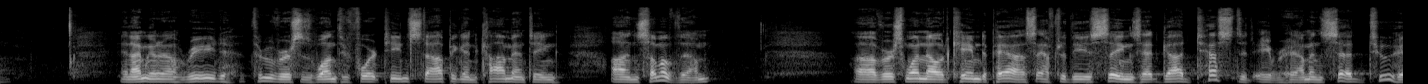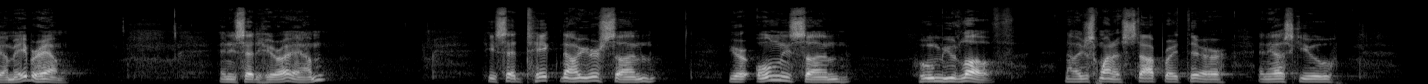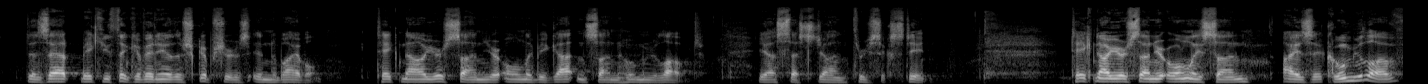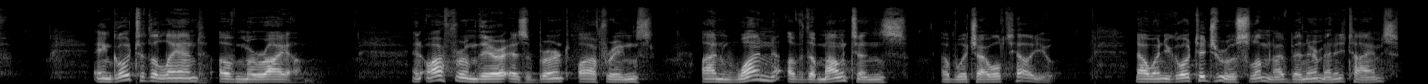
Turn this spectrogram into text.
And I'm going to read through verses 1 through 14, stopping and commenting on some of them. Uh, verse 1 Now it came to pass after these things that God tested Abraham and said to him, Abraham. And he said, Here I am. He said, Take now your son your only son, whom you love. Now, I just want to stop right there and ask you does that make you think of any other scriptures in the Bible? Take now your son, your only begotten son, whom you loved. Yes, that's John 3:16. Take now your son, your only son, Isaac, whom you love, and go to the land of Moriah, and offer him there as a burnt offerings on one of the mountains of which I will tell you. Now, when you go to Jerusalem, and I've been there many times,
